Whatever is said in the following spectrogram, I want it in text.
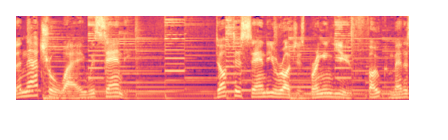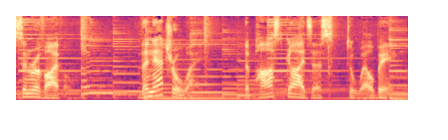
The Natural Way with Sandi. Dr. Sandi Rogers bringing you folk medicine revival. The Natural Way. The past guides us to well-being.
